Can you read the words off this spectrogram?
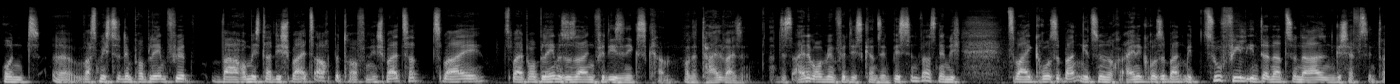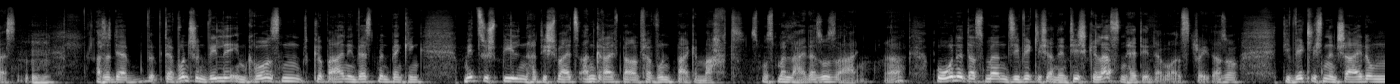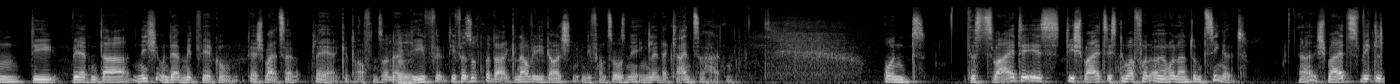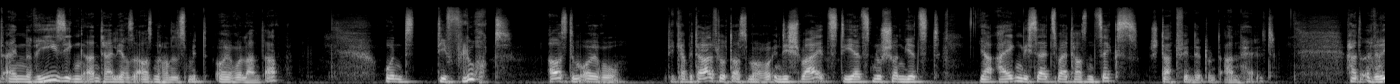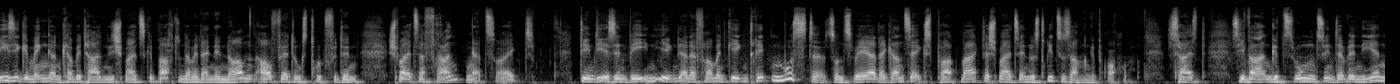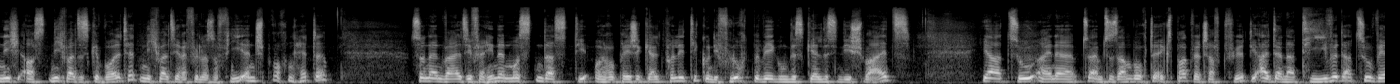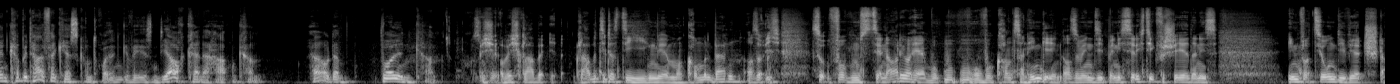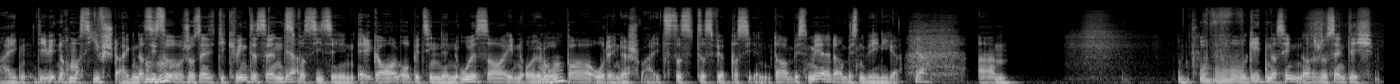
und äh, was mich zu dem Problem führt, warum ist da die Schweiz auch betroffen? Die Schweiz hat zwei, zwei Probleme sozusagen, für die sie nichts kann. Oder teilweise. Das eine Problem, für das kann sie ein bisschen was, nämlich zwei große Banken, jetzt nur noch eine große Bank mit zu viel internationalen Geschäftsinteressen. Mhm. Also der, der Wunsch und Wille im großen globalen Investmentbanking mitzuspielen, hat die Schweiz angreifbar und verwundbar gemacht. Das muss man leider so sagen. Ja? Ohne dass man sie wirklich an den Tisch gelassen hätte in der Wall Street. Also die wirklichen Entscheidungen, die werden da nicht unter Mitwirkung der Schweizer Player getroffen, sondern mhm. die, die versucht man da genau wie die Deutschen und die Franzosen, die Engländer klein zu halten. Und das Zweite ist, die Schweiz ist nun mal von Euroland umzingelt. Ja, die Schweiz wickelt einen riesigen Anteil ihres Außenhandels mit Euroland ab. Und die Flucht aus dem Euro, die Kapitalflucht aus dem Euro in die Schweiz, die jetzt nur schon jetzt ja eigentlich seit 2006 stattfindet und anhält, hat riesige Mengen an Kapital in die Schweiz gebracht und damit einen enormen Aufwertungsdruck für den Schweizer Franken erzeugt, dem die SNB in irgendeiner Form entgegentreten musste. Sonst wäre der ganze Exportmarkt der Schweizer Industrie zusammengebrochen. Das heißt, sie waren gezwungen zu intervenieren, nicht, aus, nicht weil sie es gewollt hätten, nicht weil es ihrer Philosophie entsprochen hätte, sondern weil sie verhindern mussten, dass die europäische Geldpolitik und die Fluchtbewegung des Geldes in die Schweiz ja zu, einer, zu einem Zusammenbruch der Exportwirtschaft führt. Die Alternative dazu wären Kapitalverkehrskontrollen gewesen, die auch keiner haben kann ja, oder wollen kann. Also ich, aber ich glaube, glauben Sie, dass die irgendwie mal kommen werden? Also ich, so vom Szenario her, wo, wo, wo kann es dann hingehen? Also wenn, Sie, wenn ich es richtig verstehe, dann ist Inflation, die wird steigen, die wird noch massiv steigen. Das mhm. ist so schlussendlich die Quintessenz, ja. was Sie sehen. Egal, ob jetzt in den USA, in Europa mhm. oder in der Schweiz, das, das wird passieren. Da ein bisschen mehr, da ein bisschen weniger. Ja. Ähm, wo, wo geht denn das hin? Also schlussendlich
